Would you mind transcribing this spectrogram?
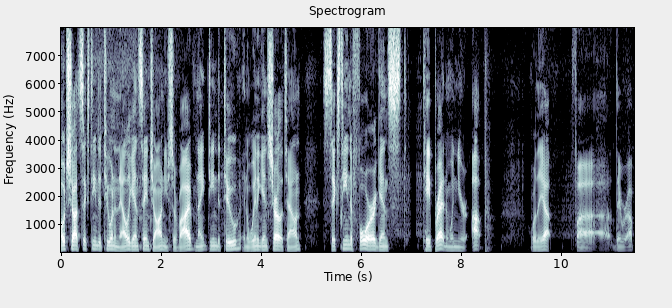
outshot sixteen to two in an L against St. John. You survived nineteen to two in a win against Charlottetown, sixteen to four against Cape Breton. When you're up, were they up? Uh, they were up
